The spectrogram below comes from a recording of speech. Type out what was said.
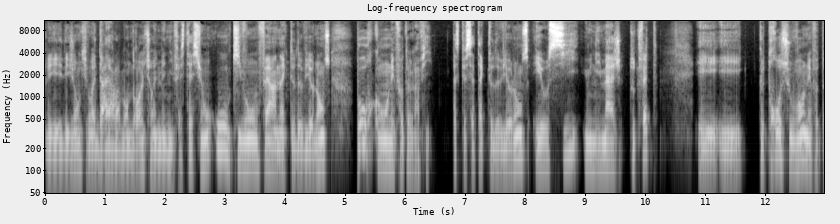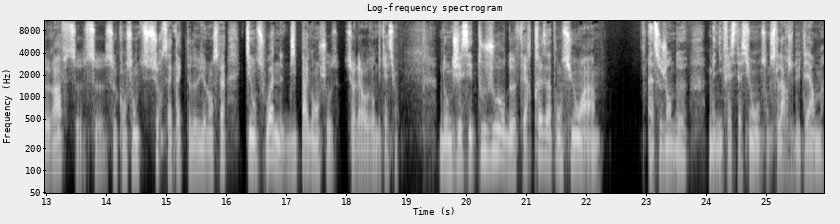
Les, les gens qui vont être derrière la banderole sur une manifestation ou qui vont faire un acte de violence pour qu'on les photographie. Parce que cet acte de violence est aussi une image toute faite et, que trop souvent les photographes se, concentrent sur cet acte de violence-là, qui en soi ne dit pas grand-chose sur les revendications. Donc j'essaie toujours de faire très attention à, à ce genre de manifestation au sens large du terme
